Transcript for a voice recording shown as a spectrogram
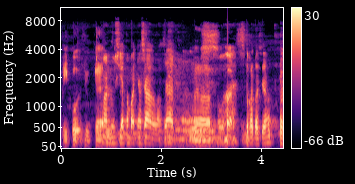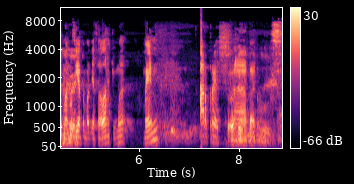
bego juga Manusia tempatnya salah, Zat. Eh, Wah, itu kata siapa manusia tempatnya salah cuma men artres. nah bagus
